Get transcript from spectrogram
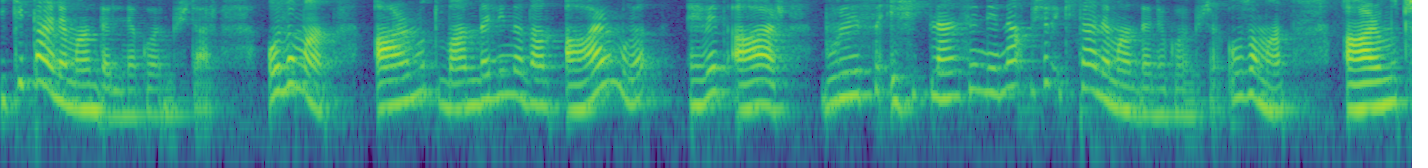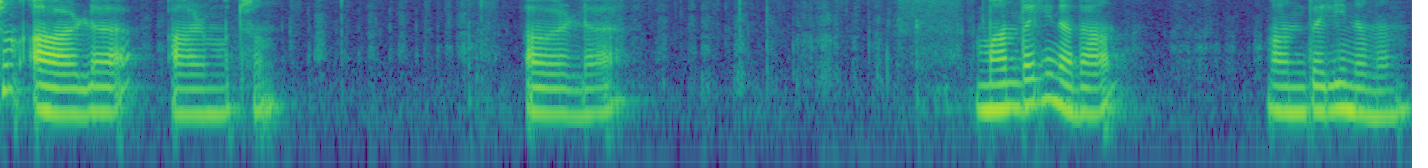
İki tane mandalina koymuşlar. O zaman armut mandalinadan ağır mı? Evet ağır. Burası eşitlensin diye ne yapmışlar? İki tane mandalina koymuşlar. O zaman armutun ağırlığı, armutun ağırlığı mandalinadan mandalinanın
